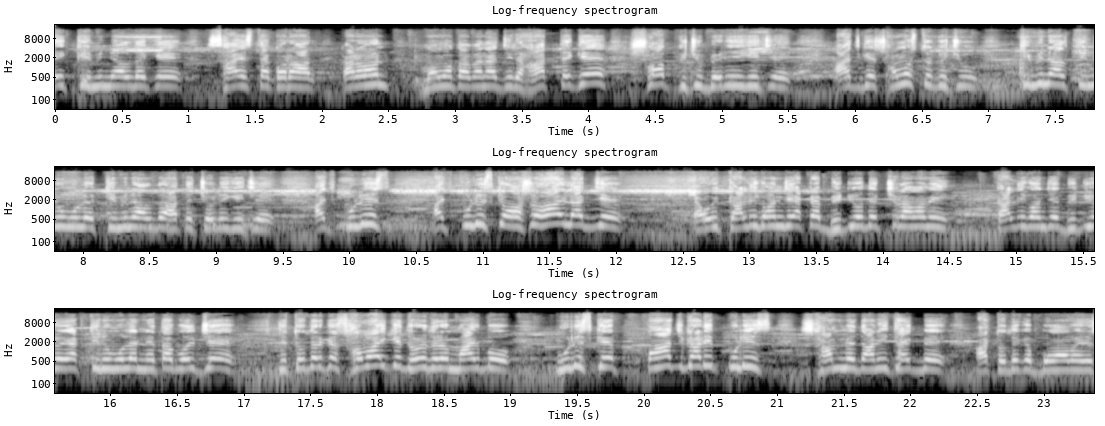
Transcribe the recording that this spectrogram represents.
এই ক্রিমিনালদেরকে সাহেস্তা করার। কারণ মমতা ব্যানার্জির হাত থেকে সব কিছু বেরিয়ে গেছে আজকে সমস্ত কিছু ক্রিমিনাল তৃণমূলের ক্রিমিনালদের হাতে চলে গেছে আজ পুলিশ, আজ পুলিশকে অসহায় লাগছে। ওই কালীগঞ্জে একটা ভিডিও দেখছিলাম আমি। কালীগঞ্জে ভিডিও এক তৃণমূলের নেতা বলছে যে তোদেরকে সবাইকে ধরে ধরে মারবো, পুলিশকে পাঁচ গাড়ি পুলিশ সামনে দাঁড়িয়ে থাকবে আর তোদেরকে বোমা মেরে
